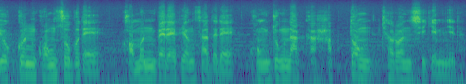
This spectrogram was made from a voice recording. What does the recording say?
육군 공수부대 검은베레 병사들의 공중낙하 합동 결혼식입니다.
